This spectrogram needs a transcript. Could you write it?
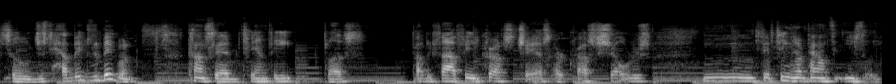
So just how big's the big one? Con said 10 feet plus, probably five feet across the chest or across the shoulders mm, 1,500 pounds easily.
